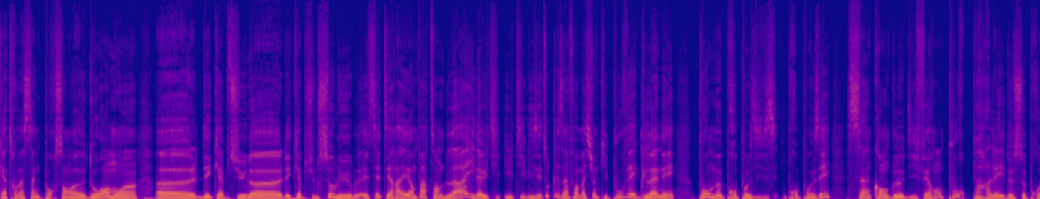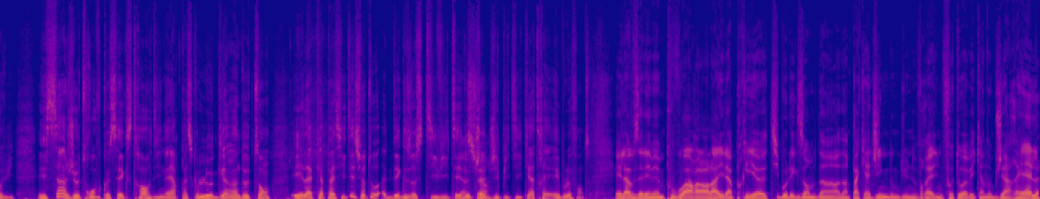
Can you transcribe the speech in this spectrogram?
85% euh, d'eau en moins, euh, des capsules, euh, des capsules solubles, etc. Et en partant de là, il a utilisé toutes les informations qu'il pouvait glaner pour me proposer, proposer cinq angles différents pour parler de ce produit. Et ça, je trouve que c'est extraordinaire parce que le gain de temps et la capacité surtout d'exhaustivité de ChatGPT 4 est, bluffante. Et là, vous allez même pouvoir, alors là, il a pris euh, Thibault l'exemple d'un packaging, donc d'une vraie une photo avec un objet réel,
